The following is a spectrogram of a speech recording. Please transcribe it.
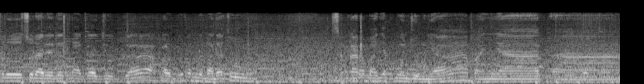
terus sudah ada dermaga juga. Kalau dulu kan belum ada tuh. Sekarang banyak pengunjungnya, banyak eh,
